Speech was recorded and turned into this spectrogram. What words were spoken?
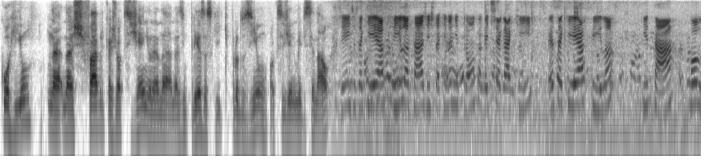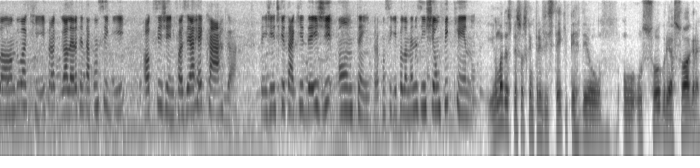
corriam na, nas fábricas de oxigênio, né, na, nas empresas que, que, produziam oxigênio medicinal. Gente, essa aqui é a fila, tá? A gente está aqui na Nitron, acabei de chegar aqui. Essa aqui é a fila que tá rolando aqui para a galera tentar conseguir oxigênio, fazer a recarga. Tem gente que está aqui desde ontem para conseguir pelo menos encher um pequeno. E uma das pessoas que eu entrevistei que perdeu o, o sogro e a sogra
